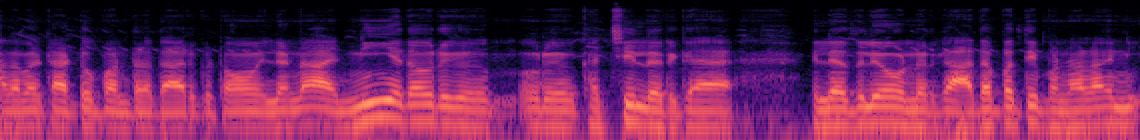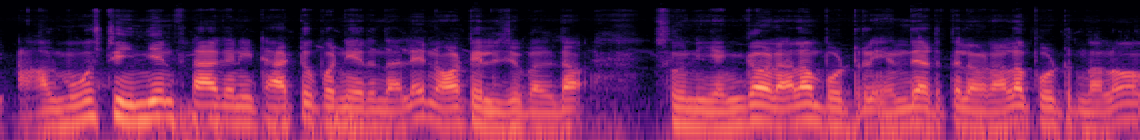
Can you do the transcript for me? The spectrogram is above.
அந்த மாதிரி டாட்டூ பண்ணுறதா இருக்கட்டும் இல்லைனா நீ ஏதோ ஒரு ஒரு கட்சியில் இருக்க இல்லை எதுலேயோ ஒன்று இருக்குது அதை பற்றி பண்ணாலும் நீ ஆல்மோஸ்ட் இந்தியன் ஃப்ளாகை நீ டாட்டூ பண்ணியிருந்தாலே நாட் எலிஜிபிள் தான். ஸோ நீ எங்கே வேணாலும் போட்டுரு எந்த இடத்துல வேணாலும் போட்டிருந்தாலும்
